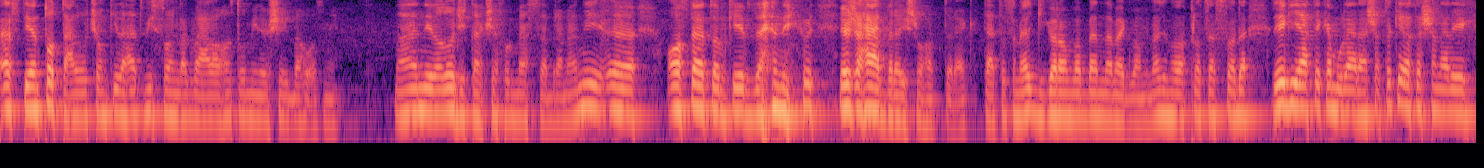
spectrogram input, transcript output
ezt ilyen totál olcsón ki lehet viszonylag vállalható minőségbe hozni. Na ennél a Logitech se fog messzebbre menni. Ö, Azt el tudom képzelni, hogy ja, és a hardware is rohadt öreg. Tehát azt hiszem egy gigaram van benne, meg valami nagyon alapprocesszor, de régi játék emulálása tökéletesen elég,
